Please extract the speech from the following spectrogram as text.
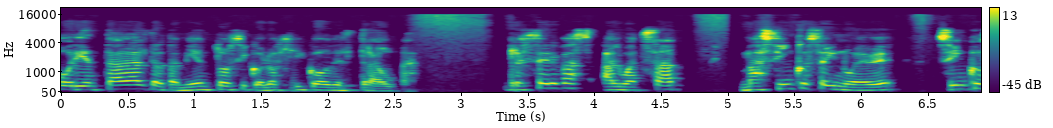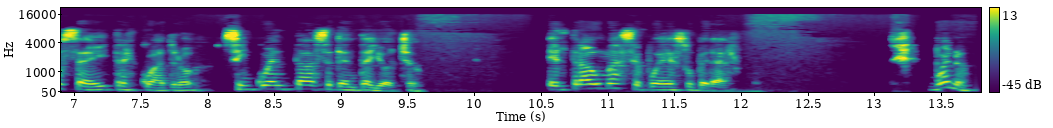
orientada al tratamiento psicológico del trauma. Reservas al WhatsApp más 569 5634 5078. El trauma se puede superar. Bueno,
